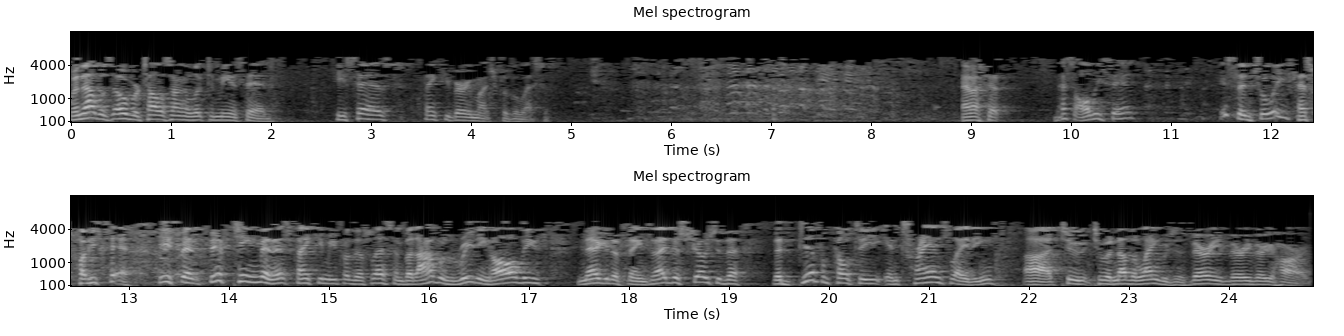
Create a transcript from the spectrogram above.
When that was over, Talasanga looked at me and said, He says, Thank you very much for the lesson. and I said, That's all he said? Essentially, that's what he said. He spent 15 minutes thanking me for this lesson, but I was reading all these negative things. And that just shows you the, the difficulty in translating uh, to, to another language is very, very, very hard.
